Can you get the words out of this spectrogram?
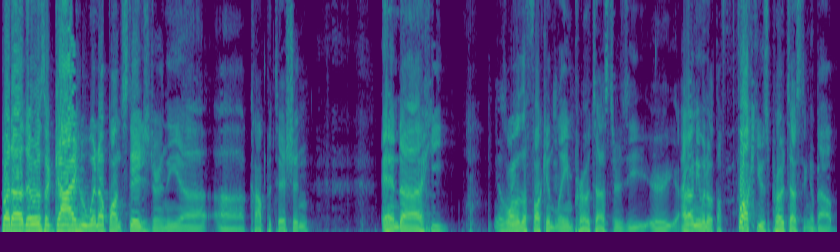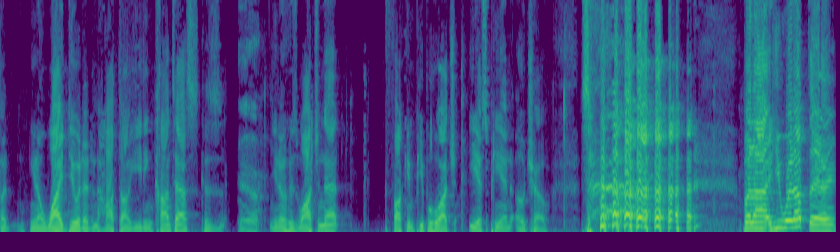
But uh, there was a guy who went up on stage during the uh, uh, competition, and uh, he, he was one of the fucking lame protesters. He, or, I don't even know what the fuck he was protesting about, but you know why do it at a hot dog eating contest? Because Yeah. you know who's watching that? Fucking people who watch ESPN Ocho. but uh, he went up there,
